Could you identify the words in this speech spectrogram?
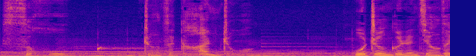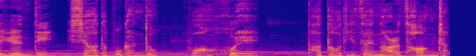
似乎正在看着我。我整个人僵在原地，吓得不敢动。王慧。他到底在哪儿藏着？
